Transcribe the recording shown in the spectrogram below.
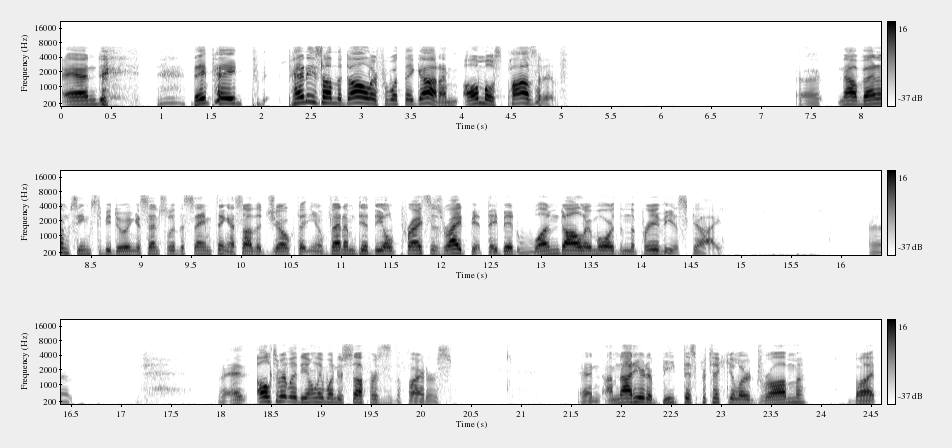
And they paid pennies on the dollar for what they got. I'm almost positive. Uh, now Venum seems to be doing essentially the same thing. I saw the joke that you know Venum did the old Price is Right bit. They bid one dollar more than the previous guy. Uh, ultimately, the only one who suffers is the fighters. And I'm not here to beat this particular drum, but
